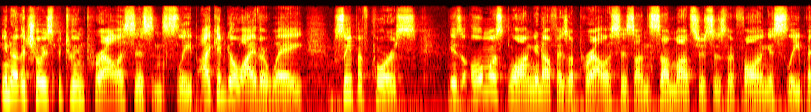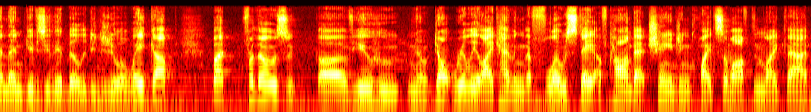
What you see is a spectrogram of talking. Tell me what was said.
You know, the choice between paralysis and sleep, I could go either way. Sleep, of course, is almost long enough as a paralysis on some monsters as they're falling asleep and then gives you the ability to do a wake up. But for those of you who you know don't really like having the flow state of combat changing quite so often like that,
